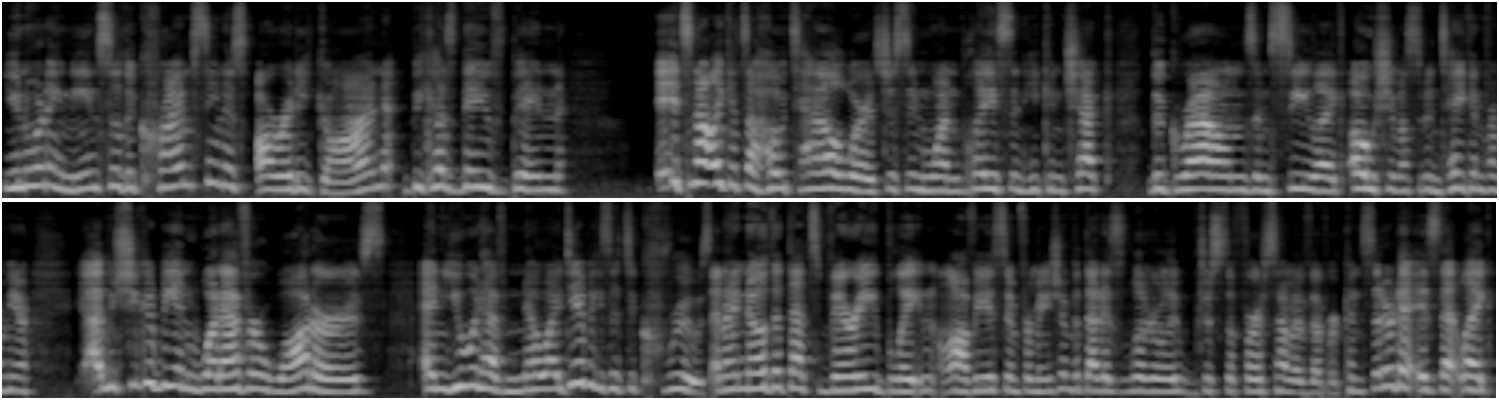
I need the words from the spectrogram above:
You know what I mean? So the crime scene is already gone because they've been. It's not like it's a hotel where it's just in one place and he can check the grounds and see, like, oh, she must have been taken from here. I mean, she could be in whatever waters and you would have no idea because it's a cruise. And I know that that's very blatant, obvious information, but that is literally just the first time I've ever considered it is that, like,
